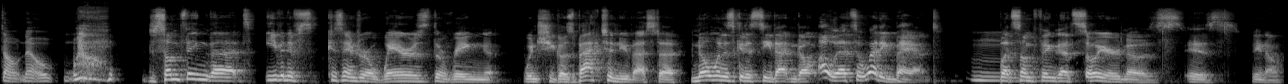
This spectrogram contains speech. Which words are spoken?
don't know. Something that even if Cassandra wears the ring when she goes back to New Vesta, no one is gonna see that and go, "Oh, that's a wedding band." Mm. But something that Sawyer knows is, you know,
